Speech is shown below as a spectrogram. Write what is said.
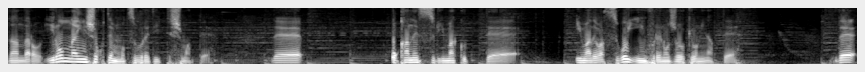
なんだろう、いろんな飲食店も潰れていってしまって、で、お金すりまくって、今ではすごいインフレの状況になって、で、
